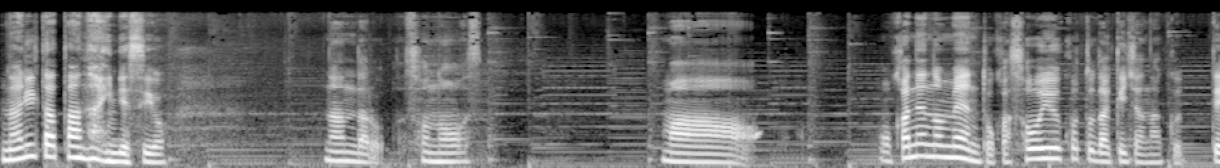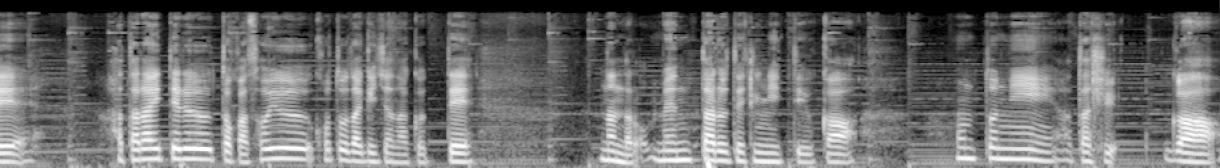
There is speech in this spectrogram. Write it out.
成り立たないんですよ。なんだろうそのまあお金の面とかそういうことだけじゃなくって働いてるとかそういうことだけじゃなくってなんだろうメンタル的にっていうか本当に私が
